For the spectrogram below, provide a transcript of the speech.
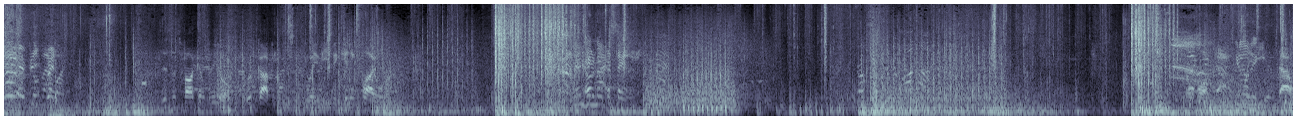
UAV ready. This is Falcon 3-0. Good copy. UAV beginning flyover. Changing max. Containers. No more down. Reloading. UAV is down.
